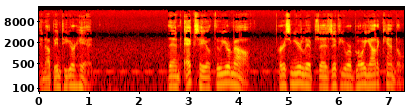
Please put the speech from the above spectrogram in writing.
and up into your head. Then exhale through your mouth, pursing your lips as if you are blowing out a candle,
